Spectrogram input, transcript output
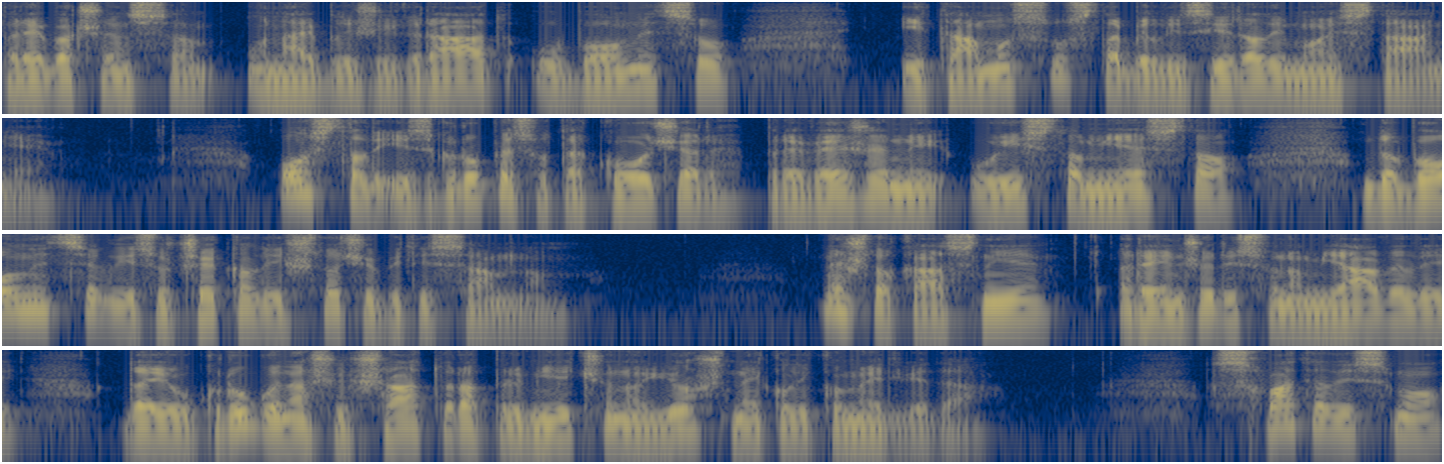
prebačen sam u najbliži grad, u bolnicu i tamo su stabilizirali moje stanje. Ostali iz grupe su također preveženi u isto mjesto do bolnice gdje su čekali što će biti sa mnom. Nešto kasnije, rangeri su nam javili da je u krugu naših šatora primijećeno još nekoliko medvjeda. Shvatili smo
